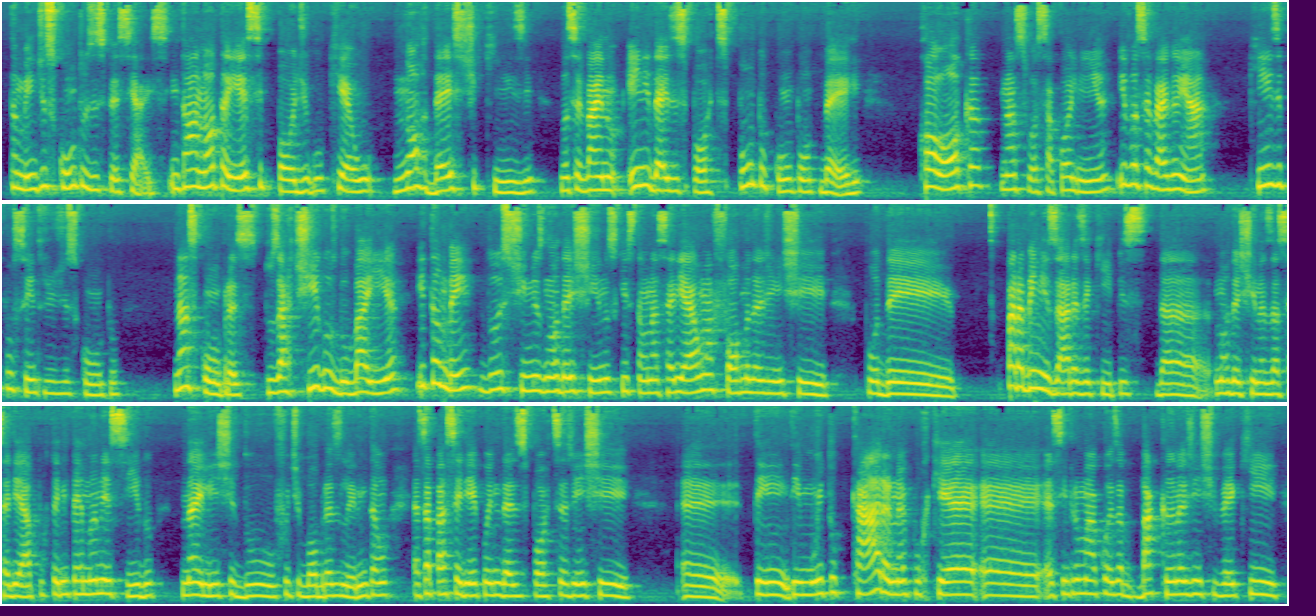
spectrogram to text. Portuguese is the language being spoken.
também descontos especiais. Então anota aí esse código que é o Nordeste 15. Você vai no n10esportes.com.br coloca na sua sacolinha e você vai ganhar 15% de desconto nas compras dos artigos do Bahia e também dos times nordestinos que estão na Série A. É uma forma da gente poder parabenizar as equipes da, nordestinas da Série A por terem permanecido na elite do futebol brasileiro. Então, essa parceria com o N10 Esportes a gente é, tem, tem muito cara, né? Porque é, é, é sempre uma coisa bacana a gente ver que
